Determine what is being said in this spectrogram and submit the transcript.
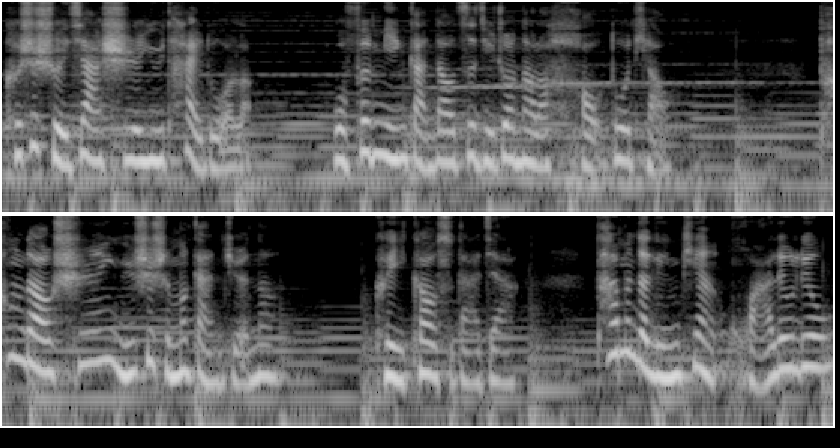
可是水下食人鱼太多了，我分明感到自己撞到了好多条。碰到食人鱼是什么感觉呢？可以告诉大家，它们的鳞片滑溜溜、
